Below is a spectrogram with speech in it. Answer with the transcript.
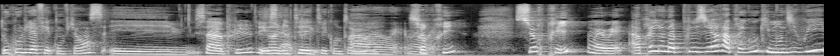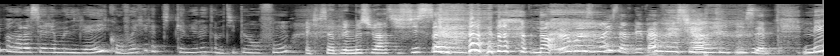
Donc, on lui a fait confiance et Ça a plu, les invités plu. étaient contents. Ah ouais. ouais, ouais, ouais, Surpris surpris. Ouais, ouais. Après, il y en a plusieurs après coup qui m'ont dit oui, pendant la cérémonie laïque, on voyait la petite camionnette un petit peu en fond. Et qui s'appelait Monsieur Artifice. non, heureusement, il s'appelait pas Monsieur Artifice. Mais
